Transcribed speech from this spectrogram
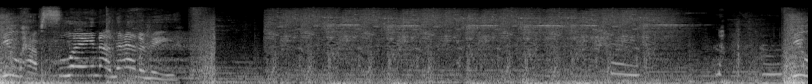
You have slain an enemy! Hey. You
